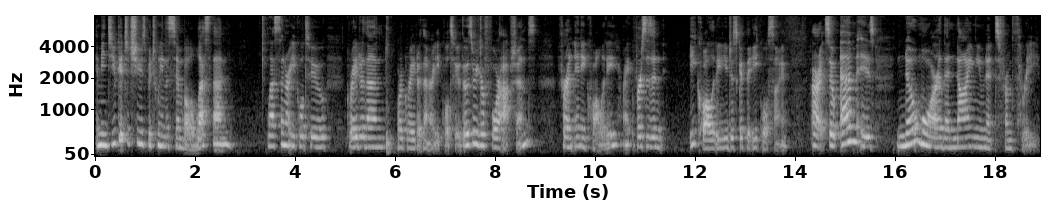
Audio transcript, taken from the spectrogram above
it means you get to choose between the symbol less than, less than or equal to, greater than, or greater than or equal to. Those are your four options for an inequality, right? Versus an equality, you just get the equal sign. All right, so M is no more than nine units from three.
